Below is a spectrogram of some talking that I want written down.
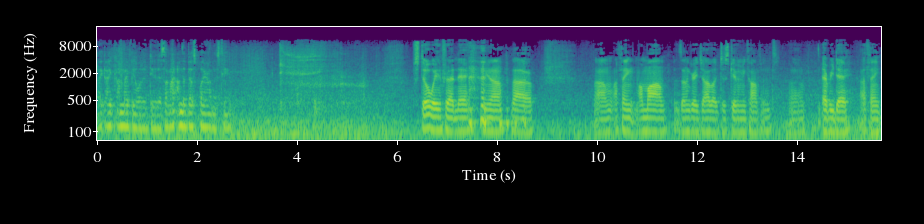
I, I might be able to do this. I'm, I'm the best player on this team. Still waiting for that day, you know. uh, um, I think my mom has done a great job, like just giving me confidence uh, every day. I think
